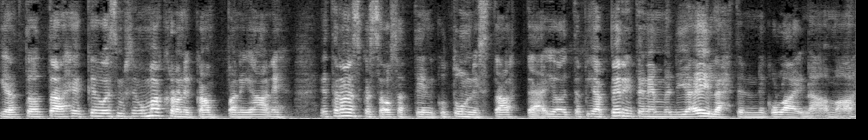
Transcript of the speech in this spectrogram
ja tota, he kehuivat esimerkiksi niin Macronin kampanjaa, niin että Ranskassa osattiin niin kuin tunnistaa tämä jo, että perinteinen media ei lähtenyt niin kuin lainaamaan.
